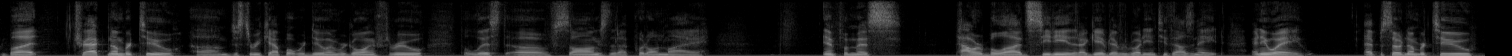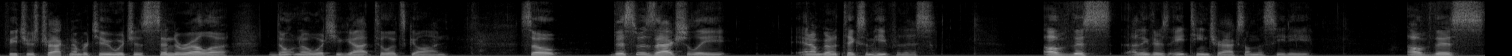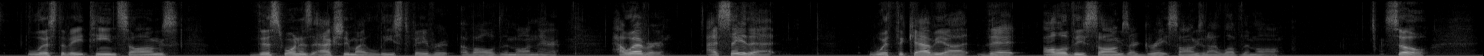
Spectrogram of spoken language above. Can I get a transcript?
But track number two, um, just to recap what we're doing, we're going through the list of songs that I put on my infamous Power Ballads CD that I gave to everybody in 2008. Anyway, episode number two features track number two, which is Cinderella. Don't know what you got till it's gone. So this was actually, and I'm going to take some heat for this. Of this, I think there's 18 tracks on the CD. Of this list of 18 songs, this one is actually my least favorite of all of them on there. However, I say that with the caveat that all of these songs are great songs and I love them all. So,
